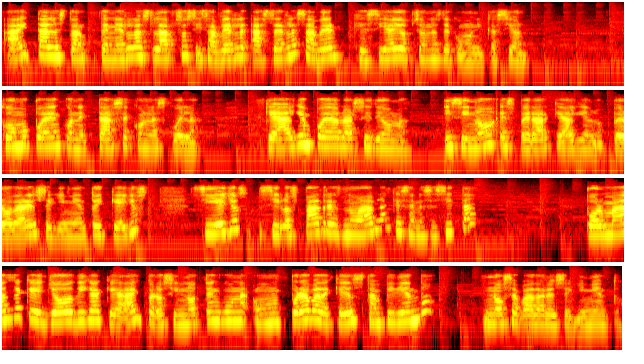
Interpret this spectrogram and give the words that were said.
hay tal estar, tener los lapsos y saber, hacerles saber que sí hay opciones de comunicación, cómo pueden conectarse con la escuela, que alguien puede hablar su idioma y si no, esperar que alguien lo, pero dar el seguimiento y que ellos, si ellos, si los padres no hablan que se necesita, por más de que yo diga que hay, pero si no tengo una, una prueba de que ellos están pidiendo, no se va a dar el seguimiento.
